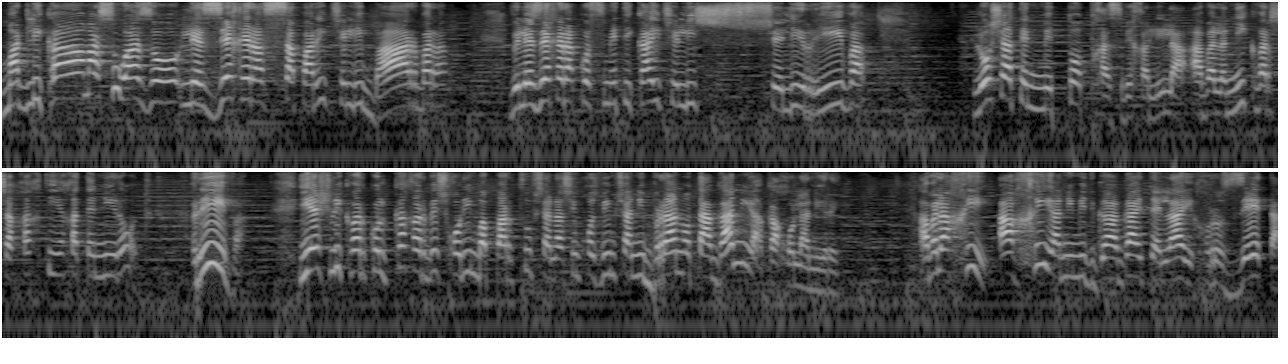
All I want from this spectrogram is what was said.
מדליקה משואה זו לזכר הספרית שלי ברברה, ולזכר הקוסמטיקאית שלי, שלי ריבה. לא שאתן מתות חס וחלילה, אבל אני כבר שכחתי איך אתן נראות. ריבה, יש לי כבר כל כך הרבה שחורים בפרצוף שאנשים חושבים שאני בראנו טאגניה ככל הנראה. אבל אחי, אחי, אני מתגעגעת אלייך, רוזטה,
